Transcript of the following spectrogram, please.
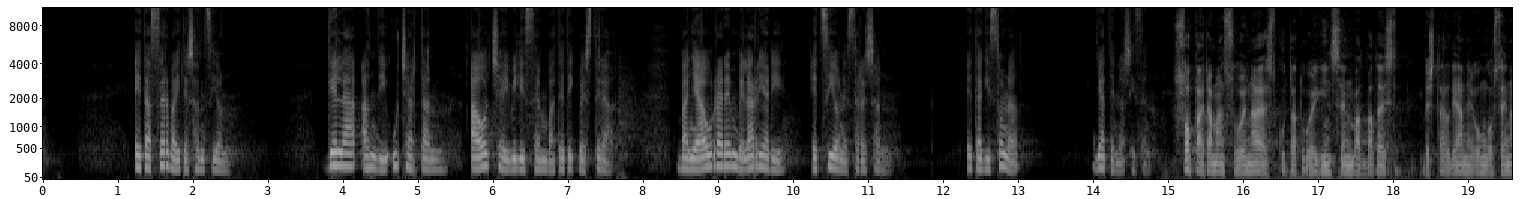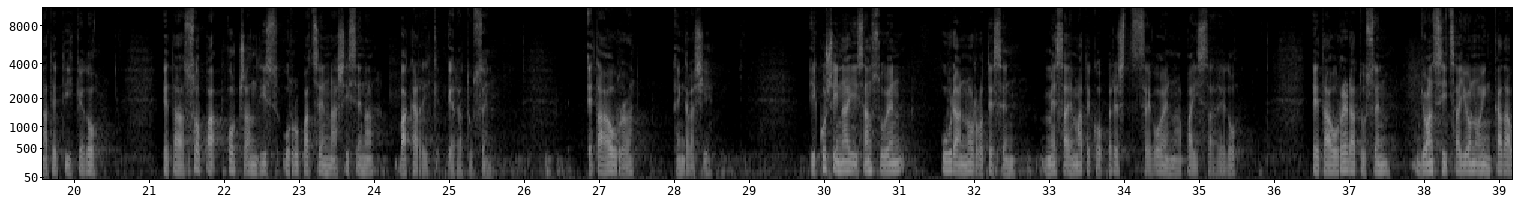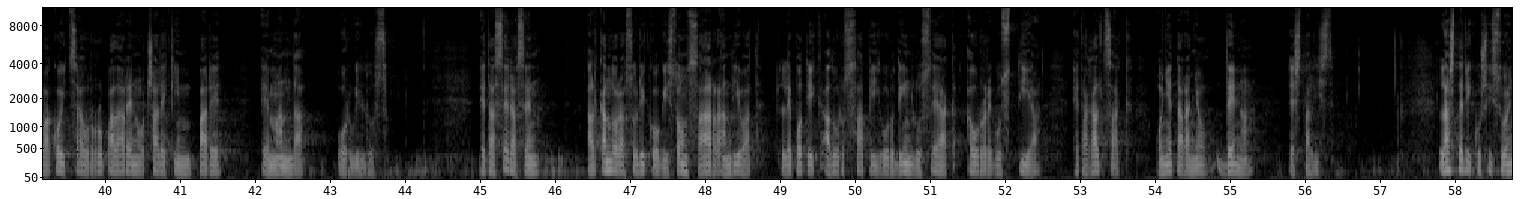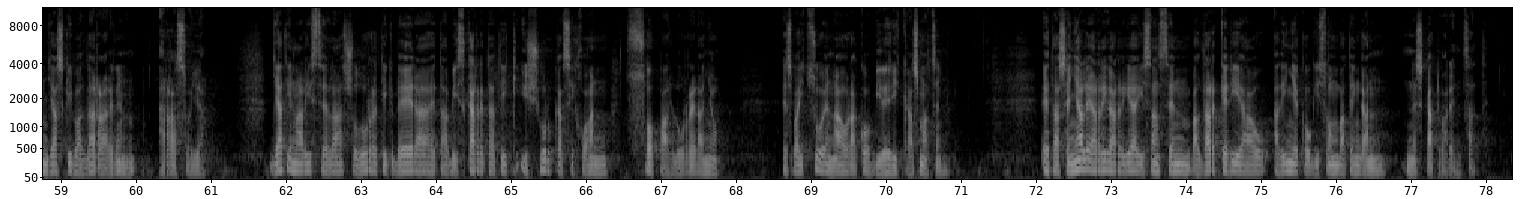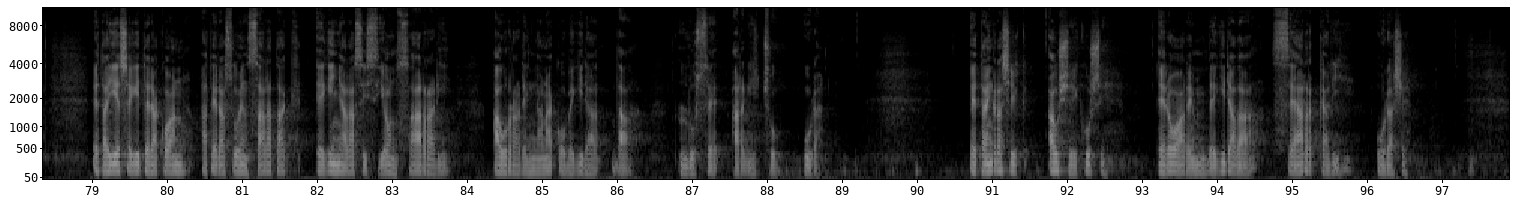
Eta zerbait esan zion. Gela handi utxartan, ahotsa ibili zen batetik bestera, baina aurraren belarriari etzion ezer esan. Eta gizona, jaten hasi zen. Zopa eraman zuena eskutatu egin zen bat batez bestaldean egongo zen atetik edo, eta zopa hotz handiz urrupatzen hasi zena bakarrik geratu zen. Eta aurra, engrasi. Ikusi nahi izan zuen ura norrote zen, meza emateko prest zegoen apaiza edo. Eta aurreratu zen, joan zitzaion oinkada bakoitza urrupadaren otsarekin pare emanda urbilduz. Eta zera zen, alkandora zuriko gizon zahar handi bat, lepotik adur zapi urdin luzeak aurre guztia eta galtzak oinetaraino dena estaliz. Laster ikusi zuen jaski baldarraren arrazoia. Jatin ari zela sudurretik behera eta bizkarretatik isurka joan zopa lurreraino. Ez baitzuen ahorako biderik asmatzen. Eta seinale harrigarria izan zen baldarkeria hau adineko gizon batengan neskatuarentzat. Eta ies egiterakoan atera zuen zaratak egin arazizion zaharrari aurraren ganako begira da luze argitzu ura. Eta engrasik hause ikusi, eroaren begirada zeharkari urase.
